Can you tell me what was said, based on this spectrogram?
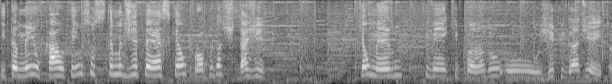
E também o carro tem o seu sistema de GPS, que é o próprio da, da Jeep, que é o mesmo que vem equipando o Jeep Gladiator.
